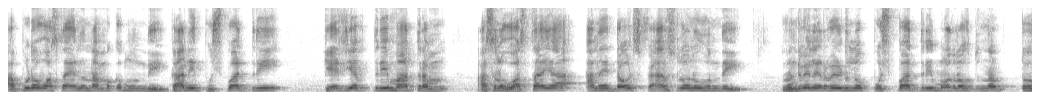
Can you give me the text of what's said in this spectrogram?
అప్పుడో వస్తాయన్న నమ్మకం ఉంది. కానీ పుష్ప త్రీ కేజీఎఫ్ త్రీ మాత్రం అసలు వస్తాయా అనే డౌట్స్ ఫ్యాన్స్లోనూ ఉంది. రెండు వేల ఇరవై ఏడులో పుష్ప త్రీ మొదలవుతున్నట్టు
